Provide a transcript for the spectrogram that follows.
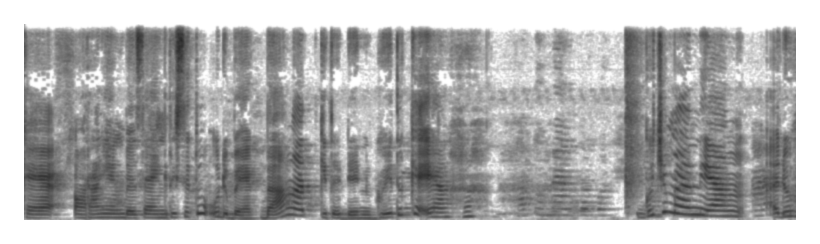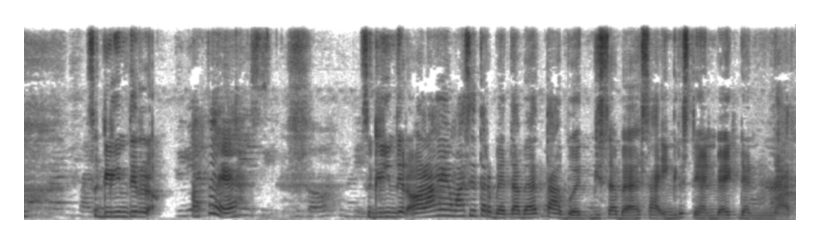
kayak orang yang bahasa Inggris itu udah banyak banget gitu. Dan gue tuh kayak yang Hah, gue cuman yang aduh segelintir apa ya? Segelintir orang yang masih terbata-bata buat bisa bahasa Inggris dengan baik dan benar.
